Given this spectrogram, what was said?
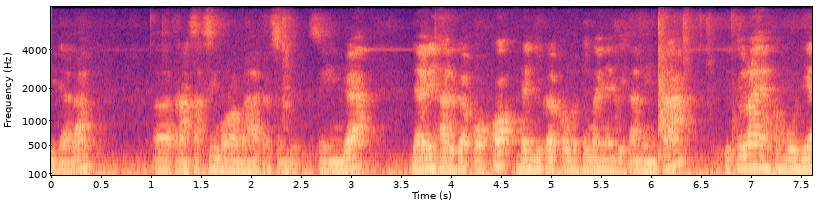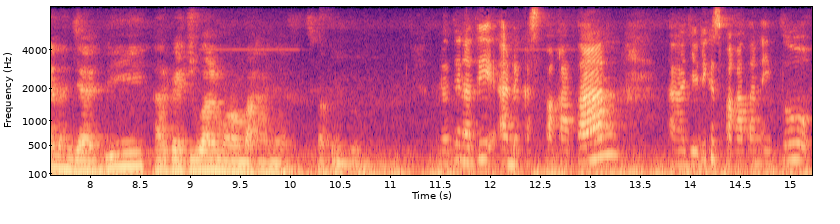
di dalam e, transaksi murabahah tersebut sehingga dari harga pokok dan juga keuntungan yang kita minta itulah yang kemudian menjadi harga jual murabahahnya seperti itu. Berarti nanti ada kesepakatan uh, jadi kesepakatan itu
